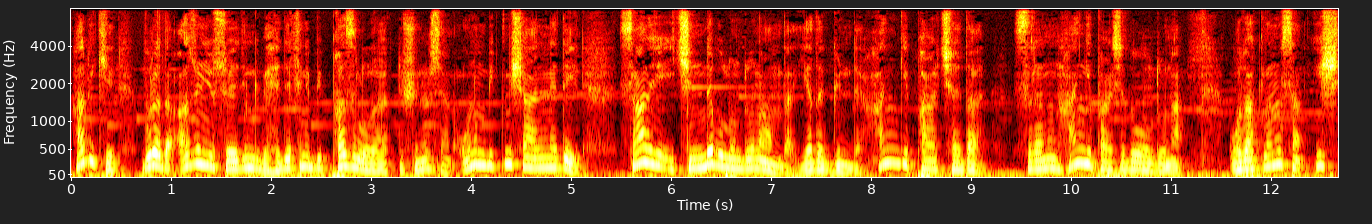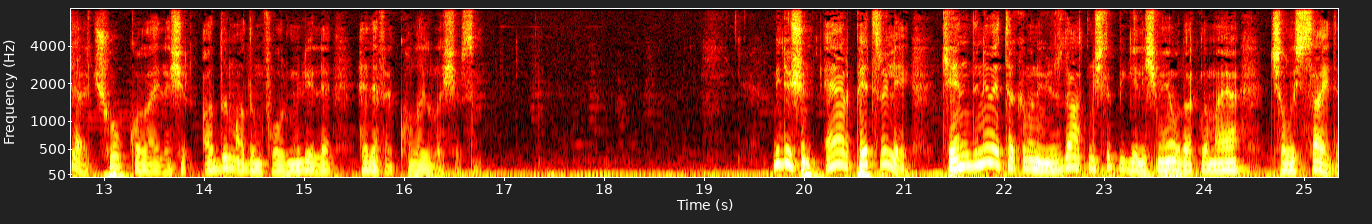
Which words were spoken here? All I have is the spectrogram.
Halbuki burada az önce söylediğim gibi hedefini bir puzzle olarak düşünürsen onun bitmiş haline değil sadece içinde bulunduğun anda ya da günde hangi parçada sıranın hangi parçada olduğuna Odaklanırsan işler çok kolaylaşır. Adım adım formülüyle hedefe kolay ulaşırsın. Bir düşün eğer Petrilli kendini ve takımını %60'lık bir gelişmeye odaklamaya çalışsaydı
